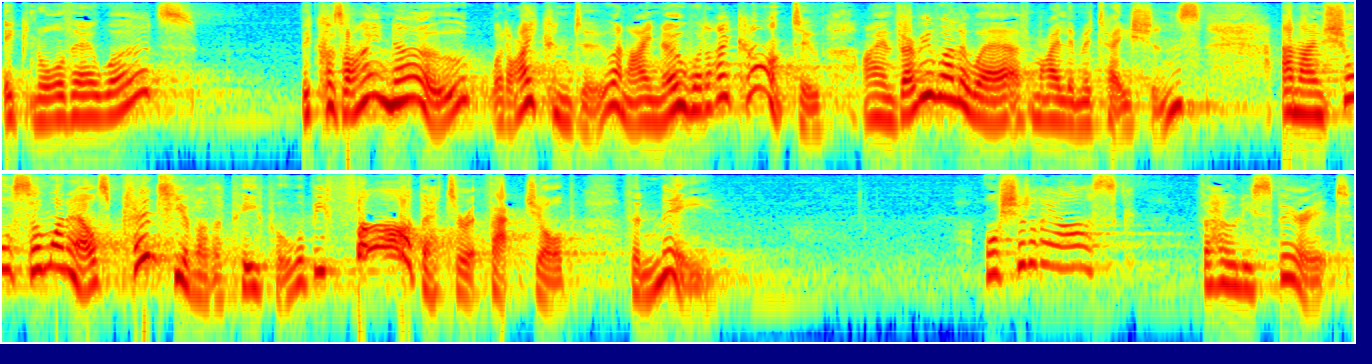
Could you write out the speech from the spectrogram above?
ignore their words? Because I know what I can do and I know what I can't do. I am very well aware of my limitations, and I'm sure someone else, plenty of other people, will be far better at that job than me. Or should I ask the Holy Spirit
